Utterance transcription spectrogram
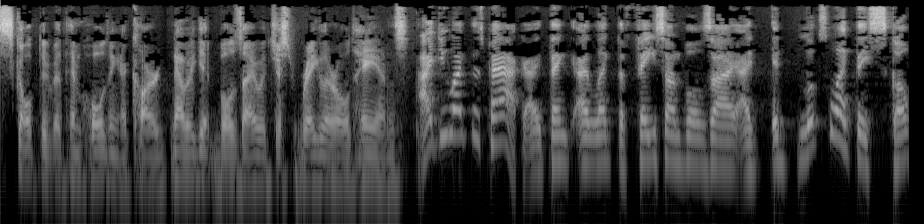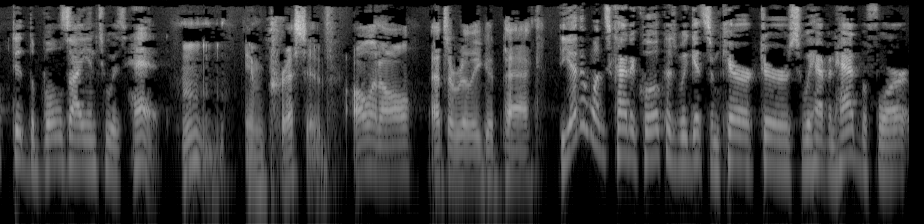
sculpted with him holding a card. Now we get Bullseye with just regular old hands. I do like this pack. I think I like the face on Bullseye. I, it looks like they sculpted the Bullseye into his head. Hmm, impressive. All in all, that's a really good pack. The other one's kind of cool because we get some characters we haven't had before.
